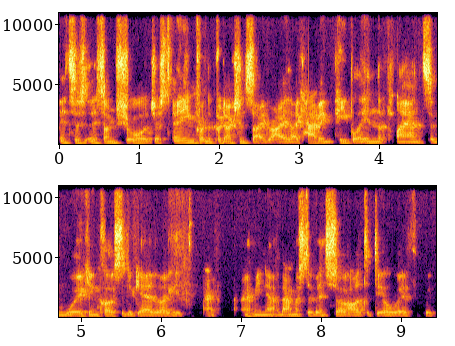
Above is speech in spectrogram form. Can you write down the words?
it's, it's I'm sure just and even from the production side, right? Like having people in the plants and working closer together. Like, it, I, I mean, that, that must have been so hard to deal with with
